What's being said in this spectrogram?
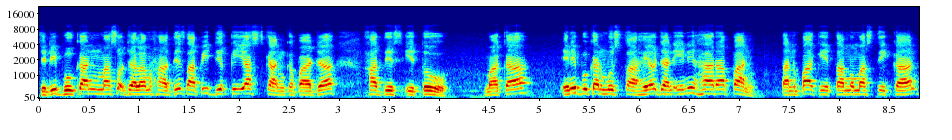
Jadi bukan masuk dalam hadis tapi dikiaskan kepada hadis itu. Maka ini bukan mustahil dan ini harapan tanpa kita memastikan.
